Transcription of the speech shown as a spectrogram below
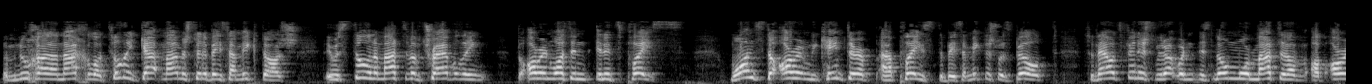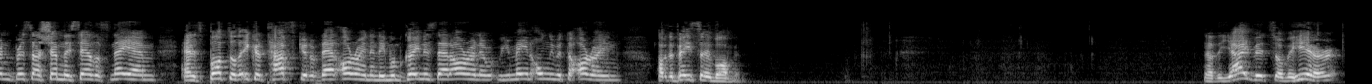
the Menucha and Nachla, until they got Mamish to the Beis Hamikdash, they were still in a matzav of traveling. The Oren wasn't in its place. Once the Oren, we came to a place, the Beis Hamikdash was built, so now it's finished. We don't, there's no more matter of, of Oren Bris Hashem, they say Lefneim, and it's bottled the Iker Tafkid of that Oren, and they is that Oren, and we remain only with the Oren of the Beis Elohim. Now the Yaivitz over here,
